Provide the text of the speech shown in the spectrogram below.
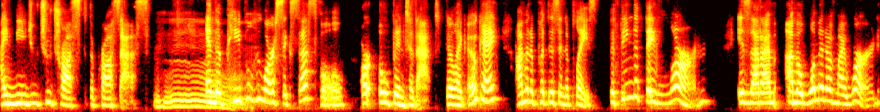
I need you to trust the process. Mm-hmm. And the people who are successful are open to that. They're like, okay, I'm going to put this into place. The thing that they learn is that I'm I'm a woman of my word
